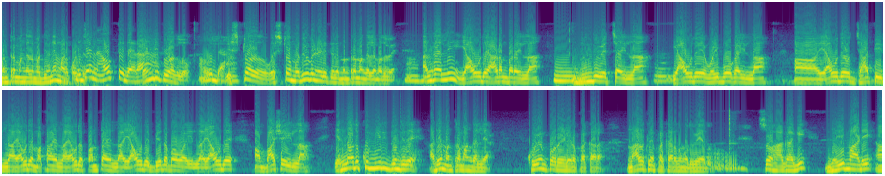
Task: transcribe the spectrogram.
ಮಂತ್ರ ಮಂಗಲ ಮದುವೆನೆ ನಿಜನಾ? ಹೋಗ್ತಿದಾರಾ ಖಂಡಿತವಾಗ್ಲು. ಹೌದಾ? ಎಷ್ಟೋ ಎಷ್ಟೋ ಮದುವೆಗಳು ನಡೀತಿದೆ ಮಂತ್ರಮಾಂಗಲ್ಯ ಮದುವೆ. ಅಂದ್ರೆ ಅಲ್ಲಿ ಯಾವುದೇ ಆಡಂಬರ ಇಲ್ಲ ದುಂದು ವೆಚ್ಚ ಇಲ್ಲ ಯಾವುದೇ ವೈಭೋಗ ಇಲ್ಲ ಆ, ಯಾವುದೇ ಜಾತಿ ಇಲ್ಲ, ಯಾವುದೇ ಮತ ಇಲ್ಲ, ಯಾವುದೇ ಪಂಥ ಇಲ್ಲ, ಯಾವುದೇ ಭೇದ ಭಾವ ಇಲ್ಲ, ಯಾವುದೇ ಭಾಷೆ ಇಲ್ಲ. ಎಲ್ಲದಕ್ಕೂ ಮೀರಿದ್ದೊಂದಿದೆ. ಅದೇ ಮಂತ್ರ ಮಾಂಗಲ್ಯ. ಕುವೆಂಪು ಅವರು ಹೇಳಿರೋ ಪ್ರಕಾರ, ನಾಲ್ಕನೇ ಪ್ರಕಾರದ ಮದುವೆ ಅದು. ಸೊ ಹಾಗಾಗಿ ದಯಮಾಡಿ, ಆ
